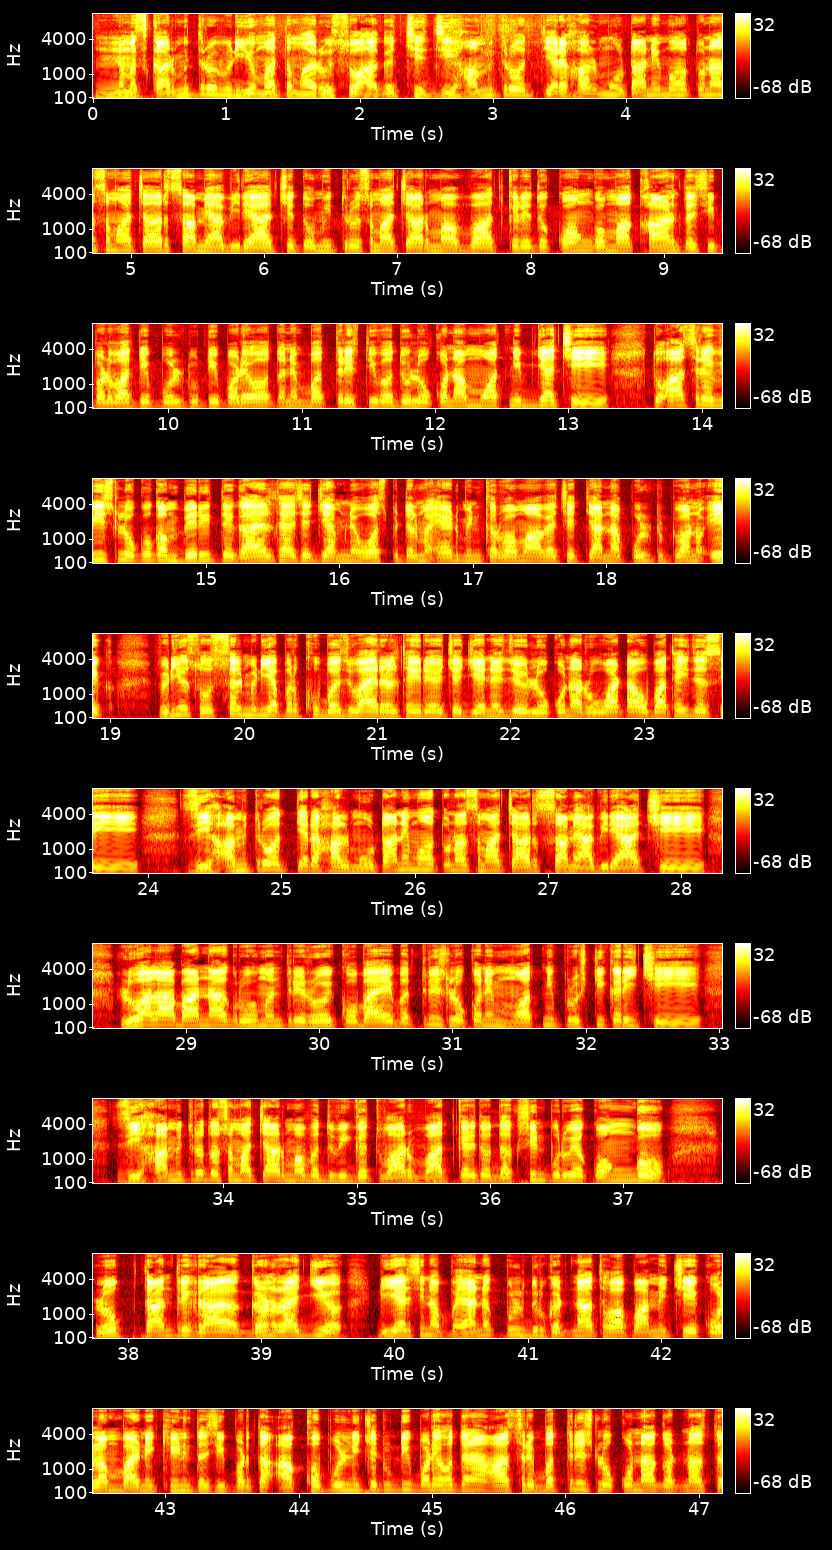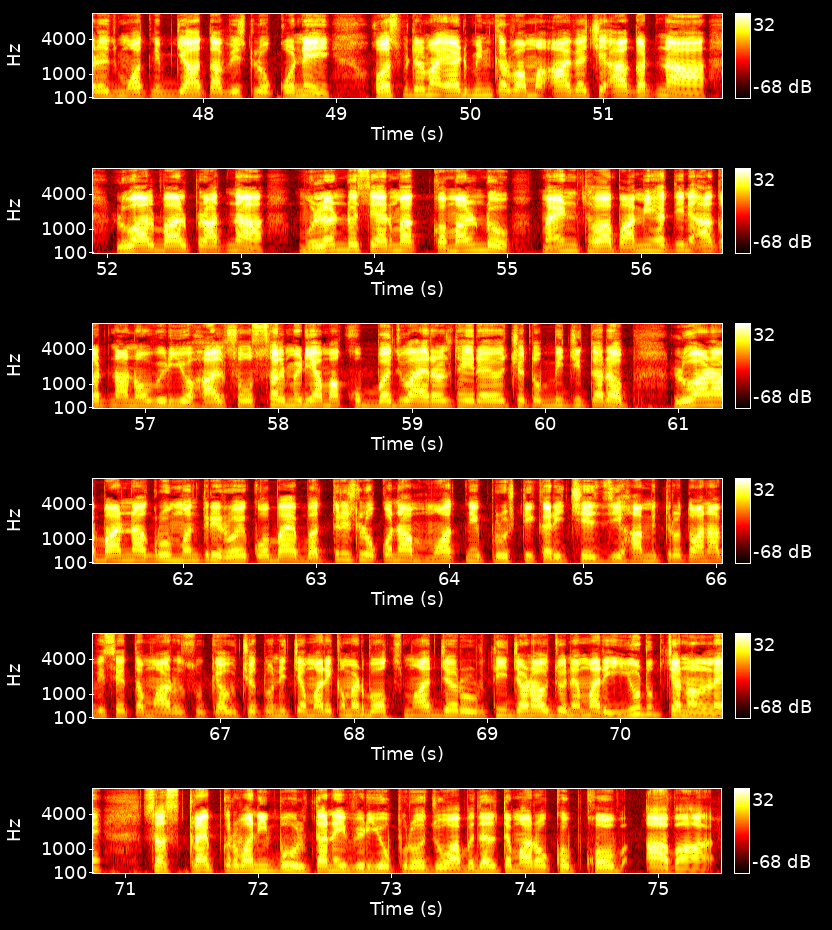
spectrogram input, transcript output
નમસ્કાર મિત્રો, વિડીયોમાં તમારું સ્વાગત છે. જી હા મિત્રો, અત્યારે હાલ મોટા અને મહત્વના સમાચાર સામે આવી રહ્યા છે. તો મિત્રો, સમાચારમાં વાત કરીએ તો કોંગોમાં ખાણ ધસી પડવાથી પુલ તૂટી પડ્યો હતો અને બત્રીસથી વધુ લોકોના મોત નીપજ્યા છે. તો આશરે વીસ લોકો ગંભીર રીતે ઘાયલ થયા છે જેમને હોસ્પિટલમાં એડમિટ કરવામાં આવ્યા છે. ત્યાંના પુલ તૂટવાનો એક વીડિયો સોશિયલ મીડિયા પર ખૂબ જ વાયરલ થઈ રહ્યો છે, જેને જોઈ લોકોના રૂવાટા ઊભા થઈ જશે. જી હા મિત્રો, અત્યારે હાલ મોટા અને મહત્વના સમાચાર સામે આવી રહ્યા છે. લુઆલાબાના ગૃહમંત્રી રોય કોબાએ બત્રીસ લોકોની મોતની પુષ્ટિ કરી છે. જી હા મિત્રો, તો સમાચારમાં વધુ વિગતવાર વાત કરીએ તો દક્ષિણ પૂર્વીય કોંગો લોકતાંત્રિક ગણરાજ્ય ડીઆરસીના ભયાનક પુલ દુર્ઘટના થવા પામી છે. કોલંબાની ખીણ ધસી પડતા આખો પુલ નીચે તૂટી પડ્યો હતો અને આશરે બત્રીસ લોકોના ઘટના સ્થળે જ મોત નીપજ્યા હતા. વીસ લોકોને હોસ્પિટલમાં એડમિટ કરવામાં આવ્યા છે. આ ઘટના લુઆલબાલ પ્રાંતના મુલંડો શહેરમાં કમાન્ડો માઇન્ડ થવા પામી હતી અને આ ઘટનાનો વીડિયો હાલ સોશિયલ મીડિયામાં ખૂબ જ વાયરલ થઈ રહ્યો છે. તો બીજી તરફ લુહાણા બારના ગૃહમંત્રી રોય કોબાએ બત્રીસ લોકોના મોતની પુષ્ટિ કરી છે. જી હા મિત્રો, તો આના વિશે તમારું શું કહેવું છે? તો નીચે અમારી કમેન્ટ બોક્સમાં જરૂરથી જણાવજો અને અમારી યુટ્યુબ ચેનલને સબસ્ક્રાઇબ કરવાની ભૂલતા નહીં. વીડિયો પૂરો જોવા બદલ તમારો ખૂબ ખૂબ આભાર.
